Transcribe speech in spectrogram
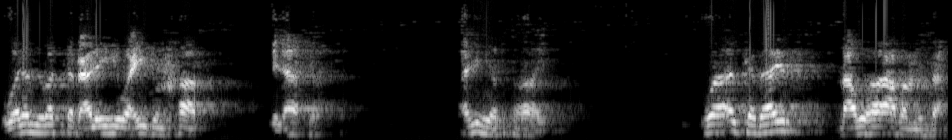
ولم يرتب عليه وعيد خاص في الآخرة. هذه هي الصغائر والكبائر بعضها أعظم من بعض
